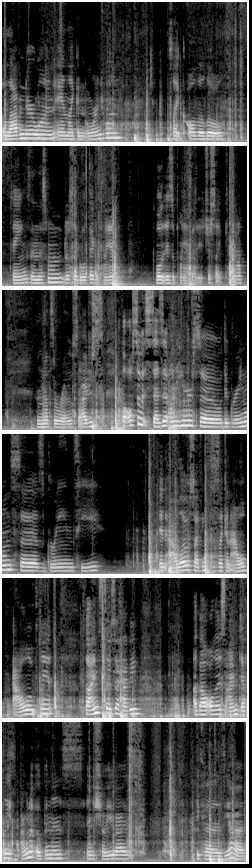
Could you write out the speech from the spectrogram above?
a lavender one, and like an orange one. It's like all the little things. And this one just like looked like a plant. Well, it is a plant, but it's just like, you know, and that's a rose. So I just, but also it says it on here. So the green one says green tea and aloe. So I think this is like an aloe, aloe plant. But I'm so, so happy about all this. I'm definitely, I want to open this and show you guys because, yeah.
